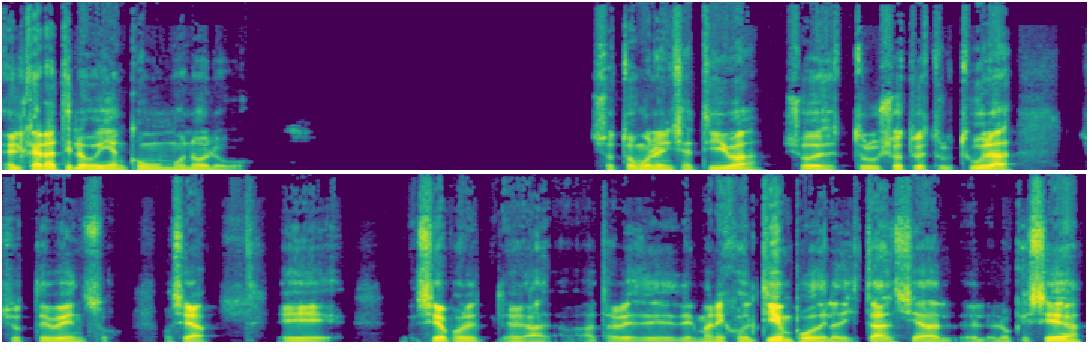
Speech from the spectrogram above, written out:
el karate lo veían como un monólogo. Yo tomo la iniciativa, yo destruyo tu estructura, yo te venzo. O sea, eh, sea por eh, a, través del manejo del tiempo, de la distancia, lo que sea,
